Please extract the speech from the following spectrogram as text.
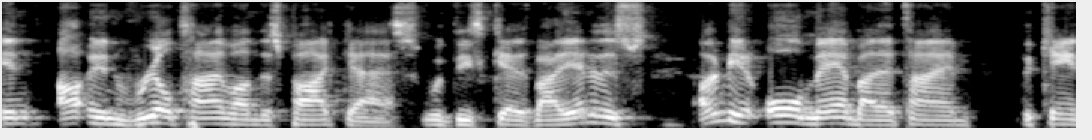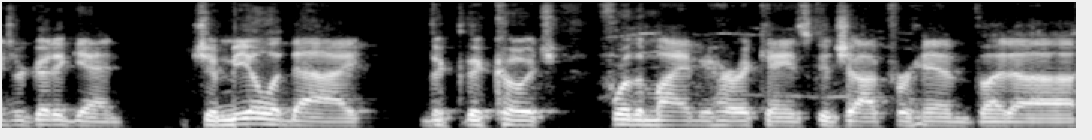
in uh, in real time on this podcast with these kids. By the end of this, I'm gonna be an old man by the time the Canes are good again. Jahmile Addae, the the coach for the Miami Hurricanes. Good job for him. But uh,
